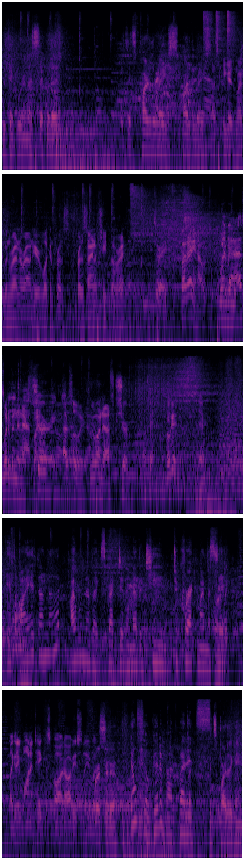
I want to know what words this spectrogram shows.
we think we're going to stick with it. It's part of the race, part of the race. That's You guys might have been running around here looking for the, for the sign-up sheet, though, right? It's all right. But anyhow, would have been, ask would have been the 'cause next it's one. half hour, right? Absolutely. We wanted to ask. Sure. Okay. Okay. There. If I had done that, I wouldn't have expected another team to correct my mistake. Like they want to take the spot, obviously, but. Of course they do. Don't feel good about it, but it's It's part of the game.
